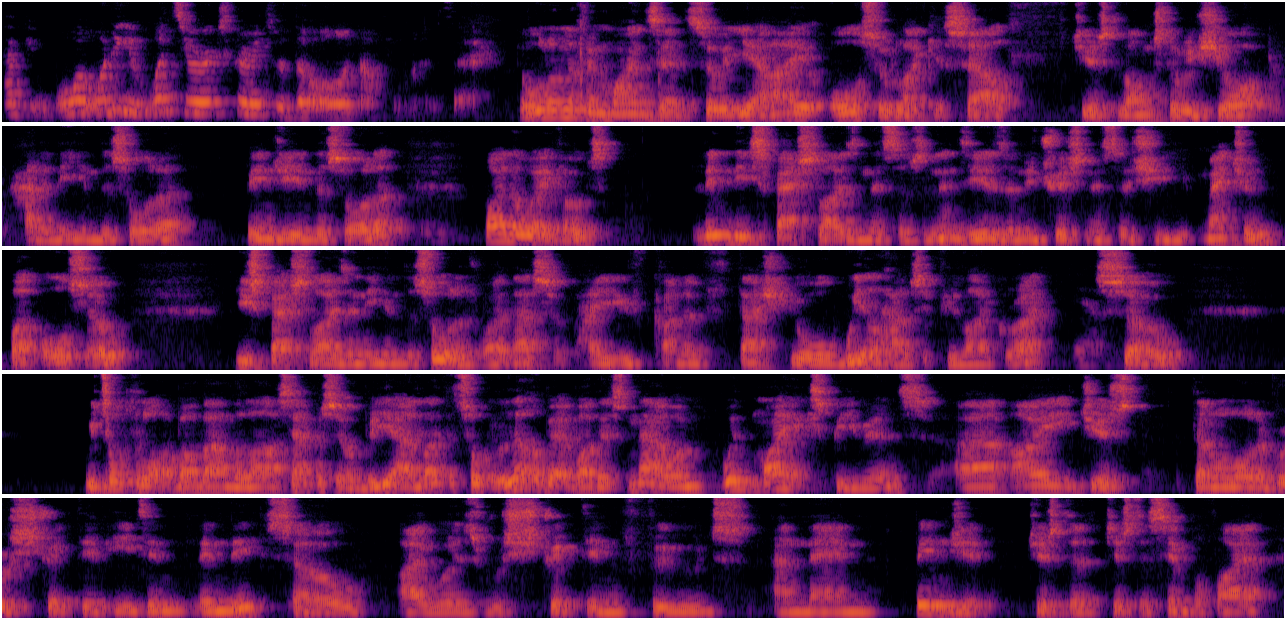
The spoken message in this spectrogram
have you? What, what do you? What's your experience with the all or nothing mindset? The all or nothing mindset. So yeah, I also like yourself. Just long story short, had an eating disorder, binge eating disorder. By the way, folks, Lyndi specializes in this. So Lindsay is a nutritionist, as she mentioned, but also you specialize in eating disorders, right? That's how you've kind of that's your wheelhouse, if you like, right? Yeah. So we talked a lot about that in the last episode, but yeah, I'd like to talk a little bit about this now. And with my experience, uh, I just done a lot of restrictive eating, Lyndi. So I was restricting foods and then binging, just to just to simplify it.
